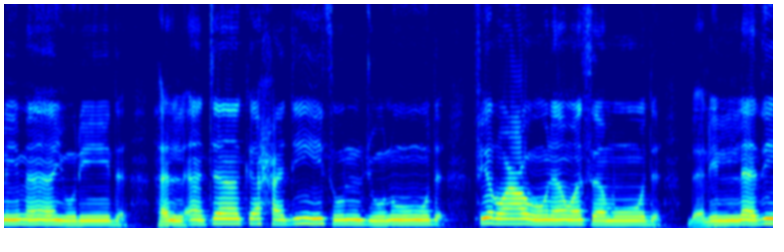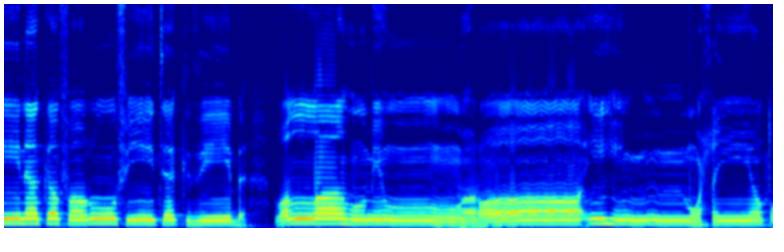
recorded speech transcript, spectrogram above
لما يريد هل أتاك حديث الجنود فرعون وثمود، بل الذين كفروا في تكذيب، والله من ورائهم محيط،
